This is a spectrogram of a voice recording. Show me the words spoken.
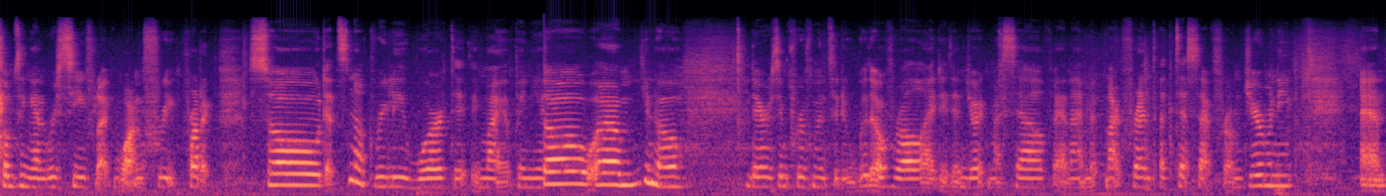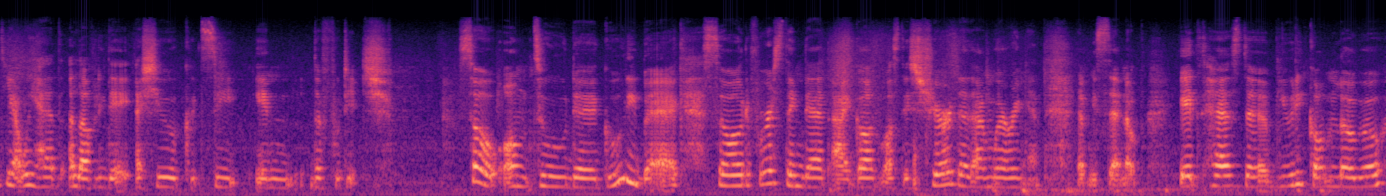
something and receive like one free product. So that's not really worth it in my opinion. So um, you know there's improvement to do but overall I did enjoy it myself and I met my friend Atessa from Germany and yeah we had a lovely day as you could see in the footage. So on to the goodie bag. So the first thing that I got was this shirt that I'm wearing and let me stand up. It has the BeautyCon logo.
